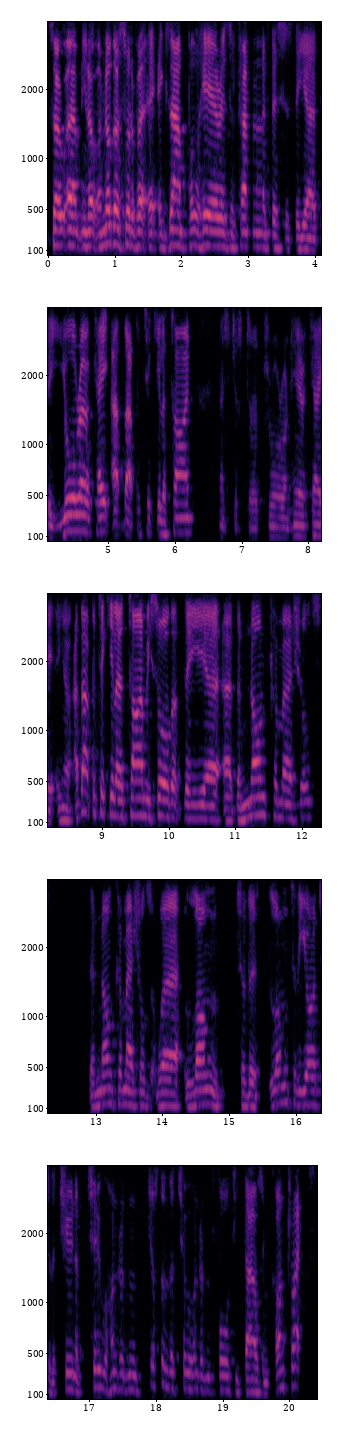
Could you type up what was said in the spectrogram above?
So, um, you know, another sort of a, a example here is a kind of this is the uh, the euro, okay, at that particular time. Let's just uh, draw on here, okay. You know, at that particular time, we saw that the uh, uh the non-commercials, the non-commercials were long to the long to the euro to the tune of 200 and just under 240,000 contracts,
